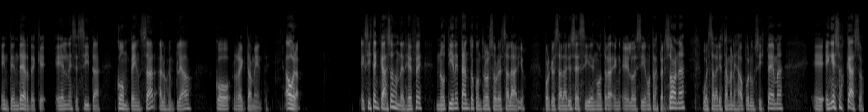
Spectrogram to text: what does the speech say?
entender de que él necesita compensar a los empleados correctamente. Ahora, existen casos donde el jefe no tiene tanto control sobre el salario, porque el salario se decide en otra, eh, lo deciden otras personas o el salario está manejado por un sistema eh, en esos casos,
